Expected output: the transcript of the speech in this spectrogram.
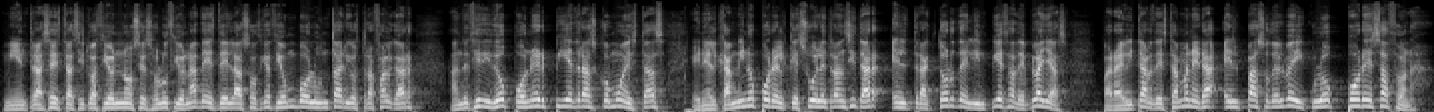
Mientras esta situación no se soluciona, desde la Asociación Voluntarios Trafalgar han decidido poner piedras como estas en el camino por el que suele transitar el tractor de limpieza de playas, para evitar de esta manera el paso del vehículo por esa zona.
